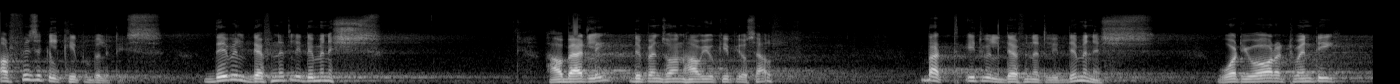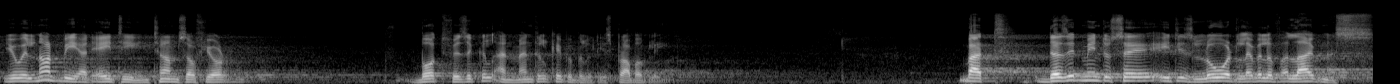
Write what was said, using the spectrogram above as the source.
are physical capabilities. They will definitely diminish. How badly depends on how you keep yourself. But it will definitely diminish. What you are at twenty, you will not be at eighty in terms of your both physical and mental capabilities, probably. But does it mean to say it is lowered level of aliveness?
